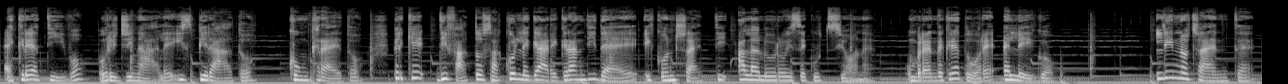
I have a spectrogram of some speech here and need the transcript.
è creativo, originale, ispirato concreto, perché di fatto sa collegare grandi idee e concetti alla loro esecuzione. Un brand creatore è l'ego. L'innocente.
